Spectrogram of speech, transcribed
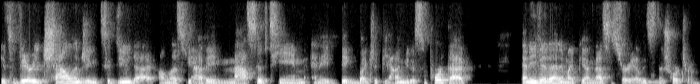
it's very challenging to do that unless you have a massive team and a big budget behind you to support that. And even then, it might be unnecessary, at least in the short term.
